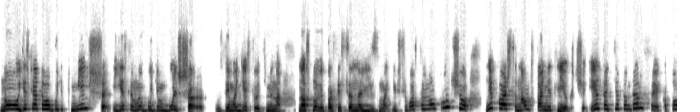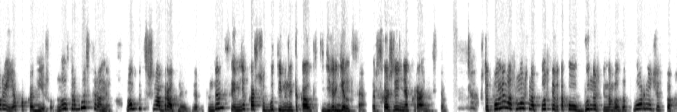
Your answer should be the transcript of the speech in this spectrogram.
Но если этого будет меньше, и если мы будем больше взаимодействовать именно на основе профессионализма и всего остального прочего, мне кажется, нам станет легче. И это те тенденции, которые я пока вижу. Но, с другой стороны, могут быть совершенно обратные тенденции, и мне кажется, будет именно такая вот дивергенция, расхождение крайностям что вполне возможно после вот такого вынужденного затворничества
